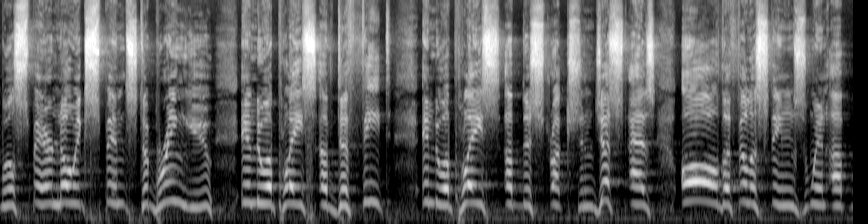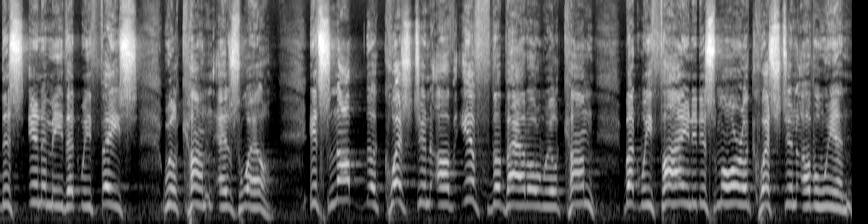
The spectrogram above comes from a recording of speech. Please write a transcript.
will spare no expense to bring you into a place of defeat, into a place of destruction. Just as all the Philistines went up, this enemy that we face will come as well. It's not the question of if the battle will come, but we find it is more a question of when.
